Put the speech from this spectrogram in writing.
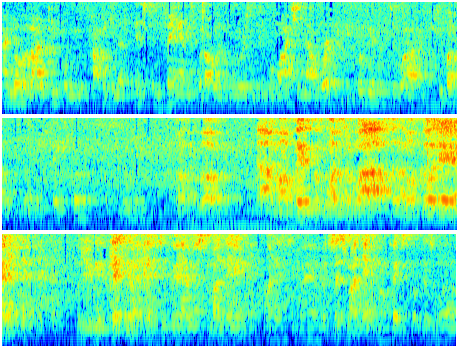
I know a lot of people. You're probably getting instant fans with all the viewers and people watching. Now, where can people be able to uh, keep up with you? On Facebook, social media? Oh Lord. Now I'm on Facebook once in a while, so don't go there. but you can catch me on Instagram. It's my name on Instagram. It's just my name on Facebook as well.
